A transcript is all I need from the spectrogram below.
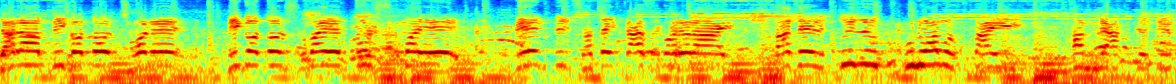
যারা বিগত বিগত সময়ে, দুঃসময়ে বিএনপির সাথে কাজ করে নাই, তাদের কোনো অবস্থায় সামনে আসতে দেব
